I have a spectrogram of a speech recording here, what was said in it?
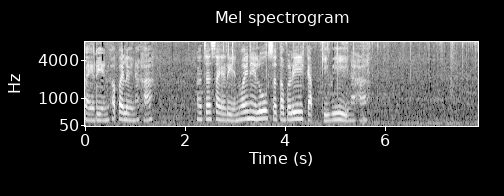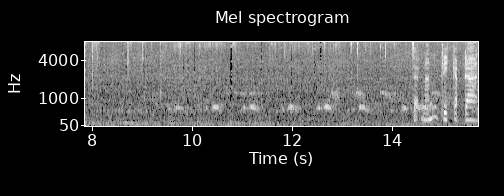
ใส่เหรียญเข้าไปเลยนะคะ เราจะใส่เหรียญไว้ในลูกสตรอเบอรี่กับกีวีนะคะจากนั้นพลิกกลับด้าน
